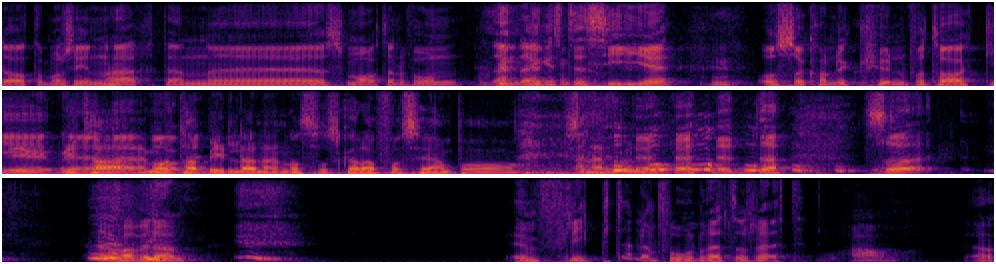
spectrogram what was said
datamaskinen her, den uh, smarttelefonen, den legges til side, og så kan du kun få tak i Vi eh, tar, jeg må ta bilde av den, og så skal dere få se den på snappen vår. Så der har vi den. En flipptelefon, rett og slett. wow. Ja.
